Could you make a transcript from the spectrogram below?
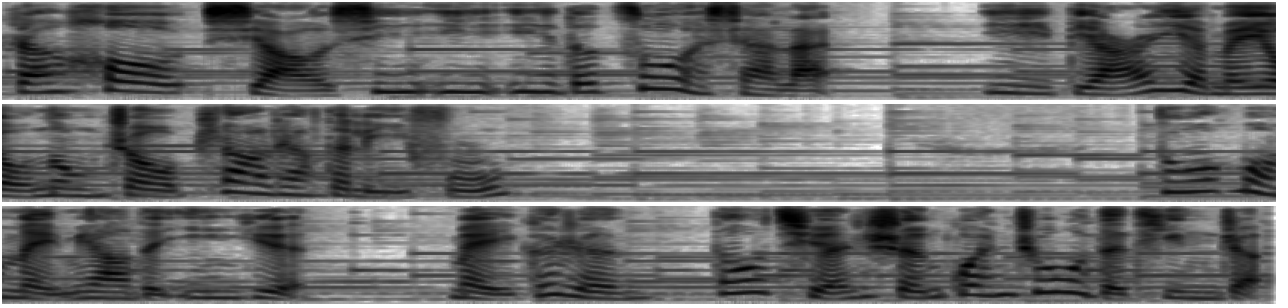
然后小心翼翼地坐下来，一点儿也没有弄皱漂亮的礼服。多么美妙的音乐，每个人都全神贯注地听着。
